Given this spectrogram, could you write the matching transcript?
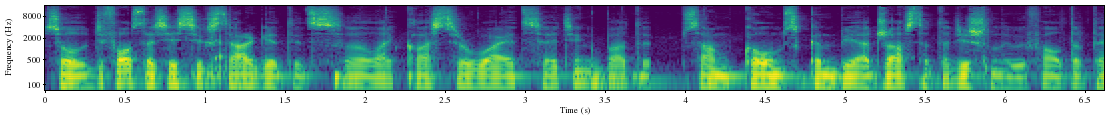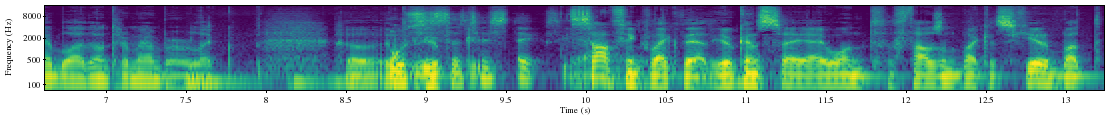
So default statistics yeah. target it's uh, like cluster wide setting, but some columns can be adjusted additionally with alter table. I don't remember like uh, statistics, yeah. something like that. You can say I want thousand buckets here, but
